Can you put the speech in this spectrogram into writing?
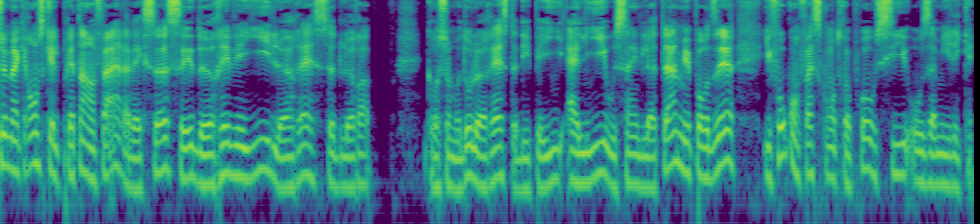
M. Macron, ce qu'elle prétend faire avec ça, c'est de réveiller le reste de l'Europe grosso modo le reste des pays alliés au sein de l'OTAN, mais pour dire il faut qu'on fasse contrepoids aussi aux Américains.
